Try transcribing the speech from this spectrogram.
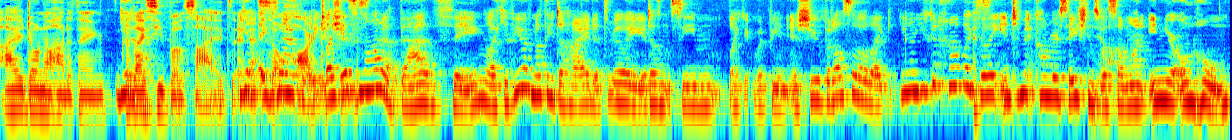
I don't know how to think because Yeah. I see both sides, and yeah, it's exactly. so hard to like choose. it's not a bad thing. Like if you have nothing to hide, it's really it doesn't seem like it would be an issue. But also like you know you can have like really intimate conversations with someone in your own home.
